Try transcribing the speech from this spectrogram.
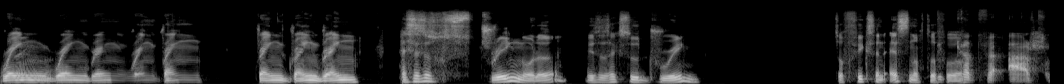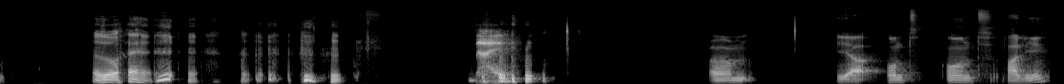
Ring, ring, ring, ring, ring. Ring, ring, ring. Es ist doch String, oder? Wieso sagst du Drink? Ist doch fix ein S noch Ich davor. gerade verarschen. Also, Nein. Ähm, ja, und, und Wally?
